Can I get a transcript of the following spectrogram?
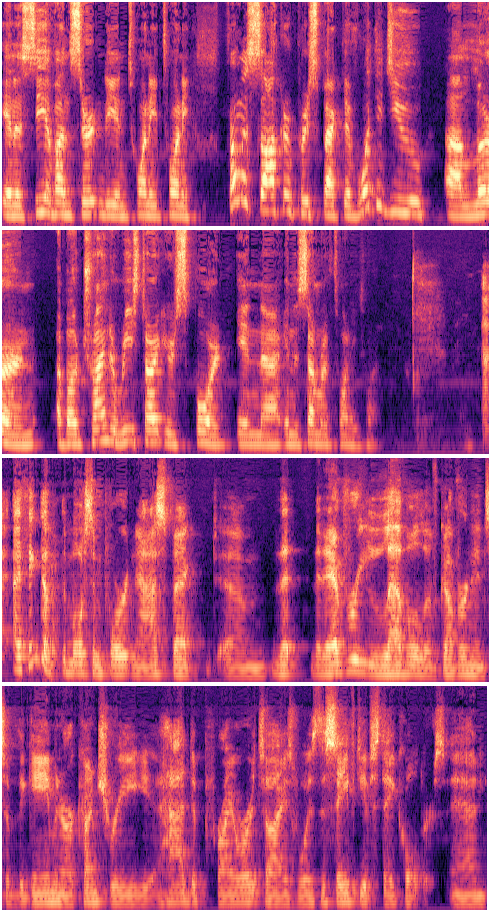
in a sea of uncertainty in 2020. From a soccer perspective, what did you uh, learn about trying to restart your sport in, uh, in the summer of 2020? I think the, the most important aspect um, that that every level of governance of the game in our country had to prioritize was the safety of stakeholders, and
